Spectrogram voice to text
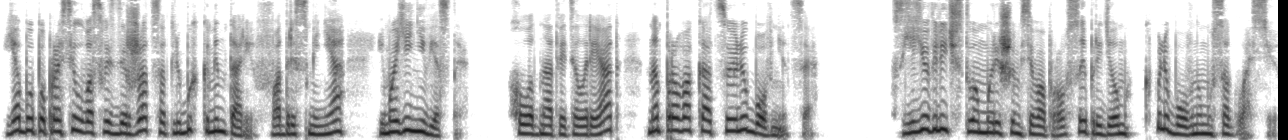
я бы попросил вас воздержаться от любых комментариев в адрес меня и моей невесты», — холодно ответил Риад на провокацию любовницы. «С ее величеством мы решим все вопросы и придем к полюбовному согласию.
